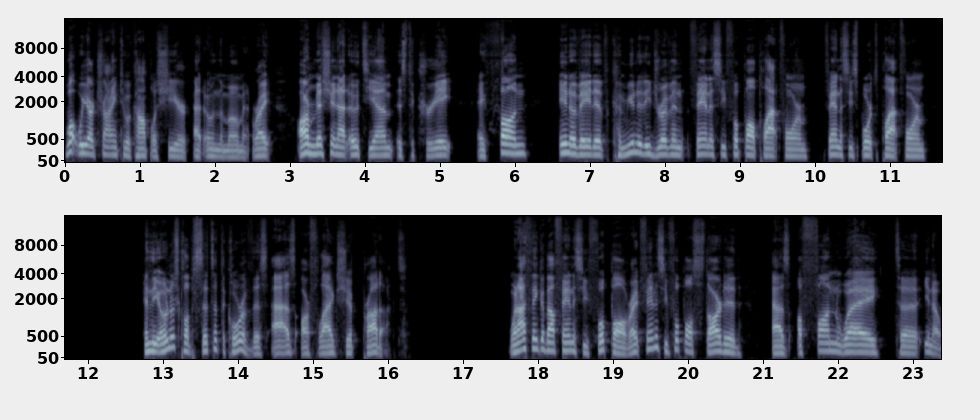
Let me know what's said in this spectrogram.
what we are trying to accomplish here at Own the Moment, right? Our mission at OTM is to create a fun, innovative, community driven fantasy football platform, fantasy sports platform. And the Owners Club sits at the core of this as our flagship product. When I think about fantasy football, right? Fantasy football started as a fun way to, you know,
